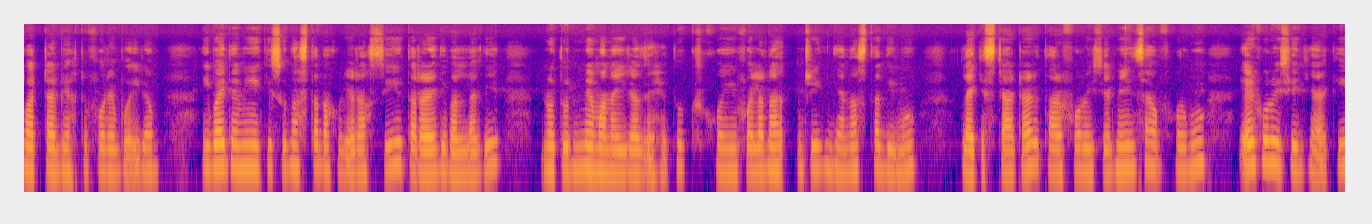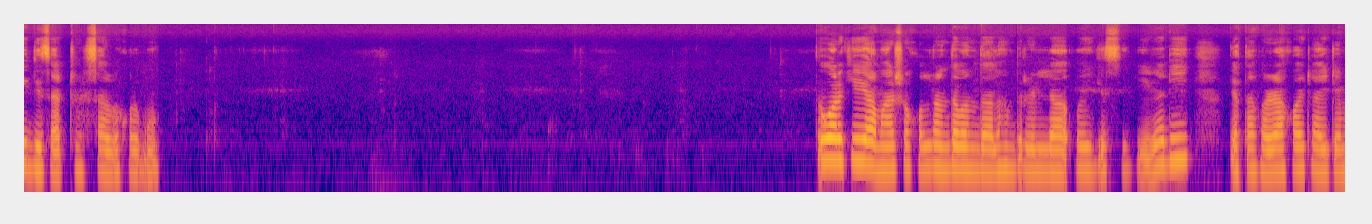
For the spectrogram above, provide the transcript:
বাটটা আমি একটু পরে বইলাম ইবাইতে আমি কিছু নাস্তা বাকরিয়া রাখছি, তারারে দিবার লাগে। নতুন মেহমান আইরা যেহেতু হই ফয়লা না ড্রিঙ্ক দিয়া নাস্তা দিমু লাইক স্টার্টার তারপর হয়েছে মেইন সার্ভ করমু, এরপর হয়েছে কি আর কি ডিজার্ট সার্ভ করমু। তো আর কি আমার সকল রান্না বান্ধা আলহামদুলিল্লাহ, ওই গেছে কি রেডি যে তারপর কয়টা আইটেম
